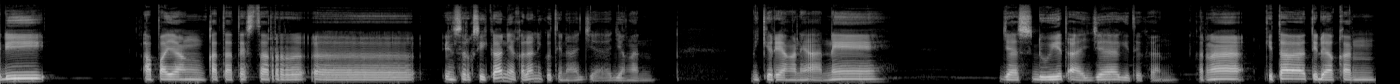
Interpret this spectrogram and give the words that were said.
Jadi apa yang kata tester eh, instruksikan ya kalian ikutin aja. Jangan mikir yang aneh-aneh. Just do it aja gitu kan. Karena kita tidak akan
